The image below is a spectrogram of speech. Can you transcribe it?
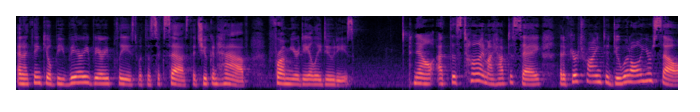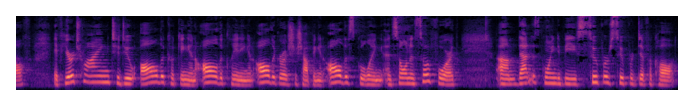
And I think you'll be very, very pleased with the success that you can have from your daily duties. Now, at this time, I have to say that if you're trying to do it all yourself, if you're trying to do all the cooking and all the cleaning and all the grocery shopping and all the schooling and so on and so forth, um, that is going to be super, super difficult.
